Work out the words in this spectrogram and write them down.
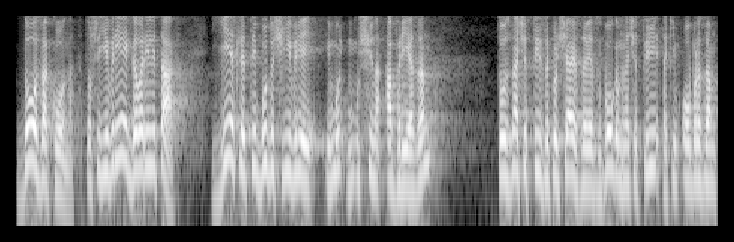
До закона. Потому что евреи говорили так, если ты, будучи еврей и мужчина, обрезан, то значит ты заключаешь завет с Богом, значит ты таким образом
